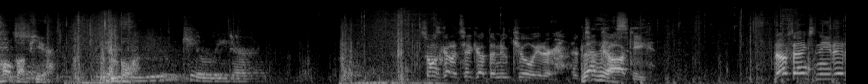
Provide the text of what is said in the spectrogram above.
Gotta hop up here. Tempo. New kill leader. Someone's got to take out the new kill leader. They're too cocky. No thanks needed.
